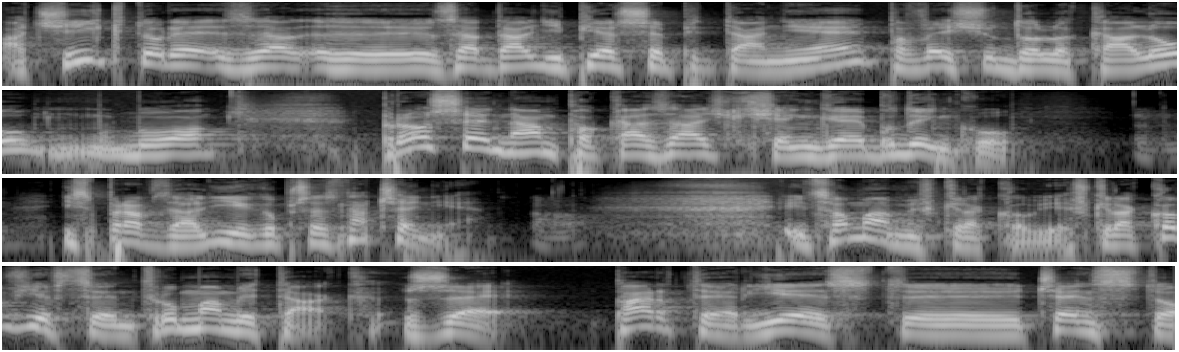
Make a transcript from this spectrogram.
A ci, które za, y, zadali pierwsze pytanie po wejściu do lokalu, było proszę nam pokazać księgę budynku. I sprawdzali jego przeznaczenie. I co mamy w Krakowie? W Krakowie w centrum mamy tak, że parter jest y, często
